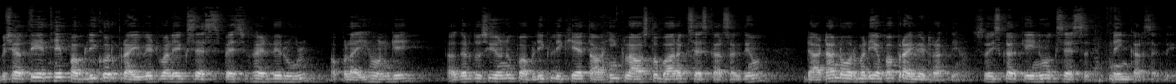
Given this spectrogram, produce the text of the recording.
ਬਸ਼ਰਤੇ ਇੱਥੇ ਪਬਲਿਕ ਔਰ ਪ੍ਰਾਈਵੇਟ ਵਾਲੇ ਐਕਸੈਸ ਸਪੈਸੀਫਾਇਰ ਦੇ ਰੂਲ ਅਪਲਾਈ ਹੋਣਗੇ। ਅਗਰ ਤੁਸੀਂ ਉਹਨੂੰ ਪਬਲਿਕ ਲਿਖਿਆ ਤਾਂ ਹੀ ਕਲਾਸ ਤੋਂ ਬਾਹਰ ਐਕਸੈਸ ਕਰ ਸਕਦੇ ਹੋ। ਡਾਟਾ ਨਾਰਮਲੀ ਆਪਾਂ ਪ੍ਰਾਈਵੇਟ ਰੱਖਦੇ ਹਾਂ। ਸੋ ਇਸ ਕਰਕੇ ਇਹਨੂੰ ਐਕਸੈਸ ਨਹੀਂ ਕਰ ਸਕਦੇ।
